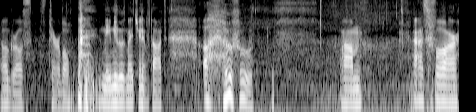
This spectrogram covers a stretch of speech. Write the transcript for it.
Oh, gross. It's terrible. Made me lose my train of thought. Uh, ooh, ooh. Um, as for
